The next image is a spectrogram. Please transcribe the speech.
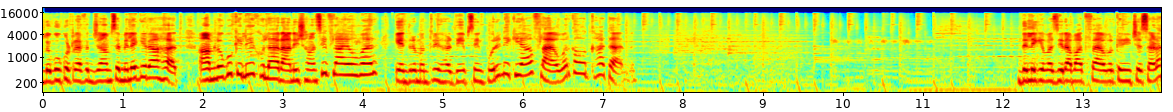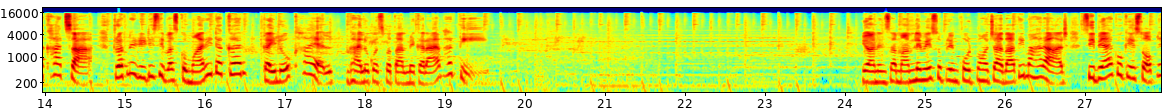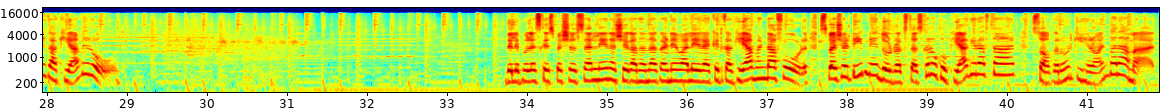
लोगों को traffic jam से मिलेगी राहत। आम लोगों के लिए खुला रानी झांसी फ्लाईओवर। केंद्रीय मंत्री हरदीप सिंह पुरी ने किया फ्लाईओवर का उद्घाटन। दिल्ली के वजीराबाद फ्लाईओवर के नीचे सड़क हादसा। ट्रक ने डीटीसी बस को मारी टक्कर। कई लोग घायल। घायलों को अस्पताल में कराया भर्ती। यौन हिंसा मामले में सुप्रीम कोर्ट पहुँचा दाती महाराज। सीबीआई को केस सौंपने का किया विरोध। दिल्ली पुलिस के स्पेशल सेल ने नशे का धंधा करने वाले रैकेट का किया भंडाफोड़। स्पेशल टीम ने दो ड्रग्स तस्करों को किया गिरफ़्तार। सौ करोड़ की हेरोइन बरामद।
